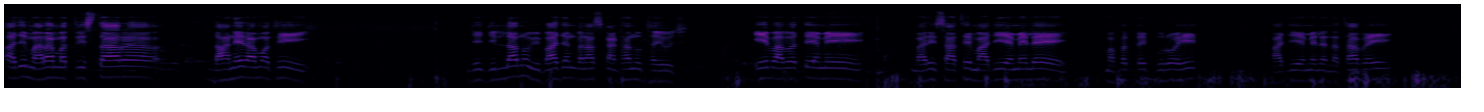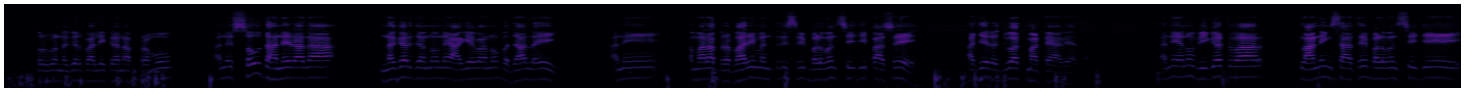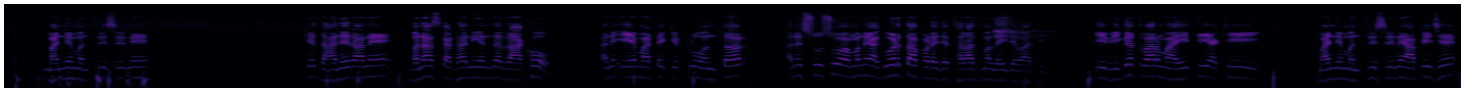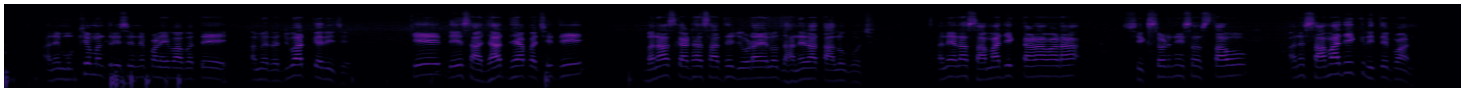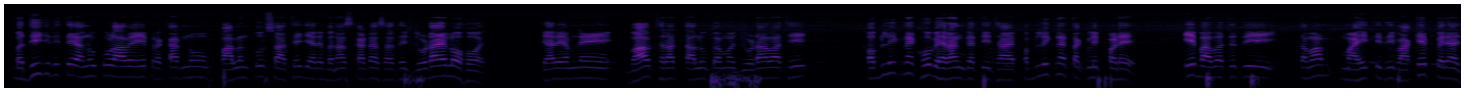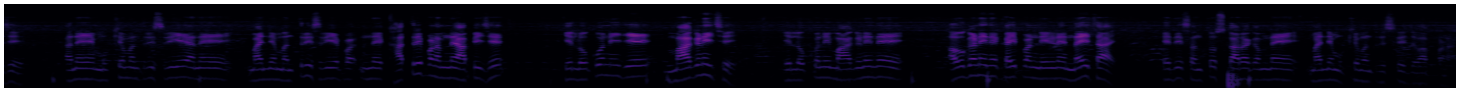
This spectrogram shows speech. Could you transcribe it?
આજે મારા મત વિસ્તાર ધાનેરામાંથી જે જિલ્લાનું વિભાજન બનાસકાંઠાનું થયું છે, એ બાબતે અમે મારી સાથે માજી એમએલએ મફતભાઈ પુરોહિત, માજી એમએલએ નથાભાઈ, પૂર્વ નગરપાલિકાના પ્રમુખ અને સૌ ધાનેરાના નગરજનોને આગેવાનો બધા લઈ અને અમારા પ્રભારી મંત્રી શ્રી બળવંતસિંહજી પાસે આજે રજૂઆત માટે આવ્યા હતા. અને એનું વિગતવાર પ્લાનિંગ સાથે બળવંતસિંહજી માન્ય મંત્રીશ્રીને કે ધાનેરાને બનાસકાંઠાની અંદર રાખો અને એ માટે કેટલું અંતર અને શું શું અમને અગવડતા પડે છે થરાદમાં લઈ જવાથી. એ વિગતવાર માહિતી આખી માન્ય મંત્રીશ્રીને આપી છે અને મુખ્યમંત્રીશ્રીને પણ એ બાબતે અમે રજૂઆત કરી છે કે દેશ આઝાદ થયા પછીથી બનાસકાંઠા સાથે જોડાયેલો ધાનેરા તાલુકો છે અને એના સામાજિક તાણાવાળા શિક્ષણની સંસ્થાઓ અને સામાજિક રીતે પણ બધી જ રીતે અનુકૂળ આવે એ પ્રકારનું પાલનપુર સાથે જ્યારે બનાસકાંઠા સાથે જોડાયેલો હોય, ત્યારે અમને વાવ થરાદ તાલુકામાં જોડાવાથી પબ્લિકને ખૂબ હેરાનગતિ થાય, પબ્લિકને તકલીફ પડે, એ બાબતેથી તમામ માહિતીથી વાકેફ કર્યા છે. અને મુખ્યમંત્રીશ્રીએ અને માન્ય મંત્રીશ્રીએ ને ખાતરી પણ અમને આપી છે કે લોકોની જે માગણી છે, એ લોકોની માગણીને અવગણીને કંઈ પણ નિર્ણય નહીં થાય, એથી સંતોષકારક અમને માન્ય મુખ્યમંત્રીશ્રીએ જવાબ પણ આપ્યો.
